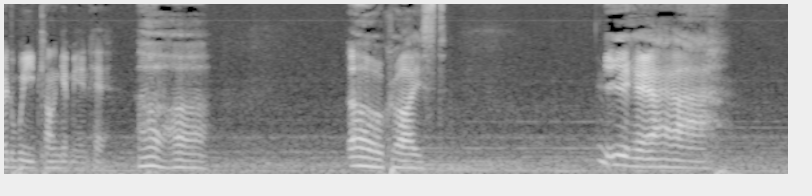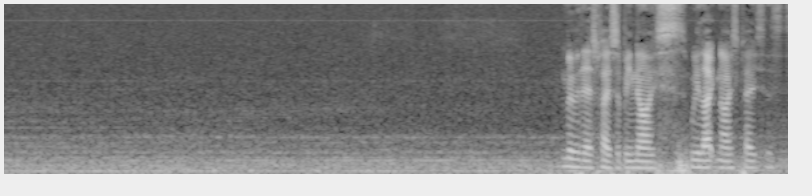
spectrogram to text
Red weed can't get me in here. Ah. Oh, Christ. Yeah. Maybe this place would be nice. We like nice places.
